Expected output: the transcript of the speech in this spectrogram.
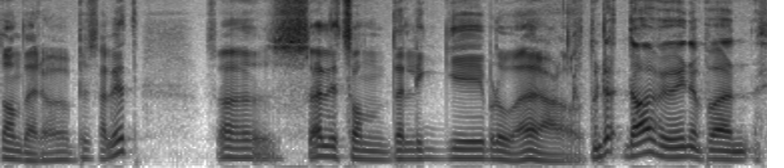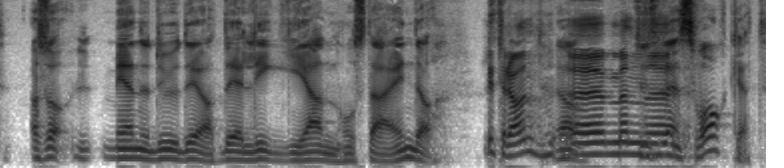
danderer og pusser litt, så, så er det litt sånn Det ligger i blodet her, da. Men da, da er vi jo inne på en altså, Mener du det at det ligger igjen hos deg ennå? Litt grann, Ja. Uh, men Syns du det er eh, en svakhet?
